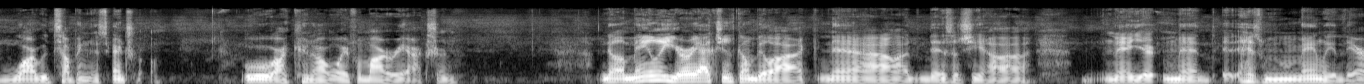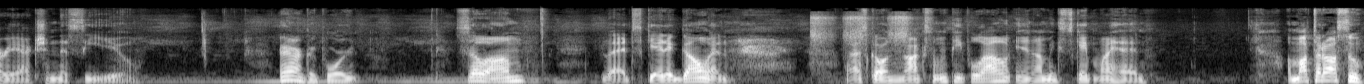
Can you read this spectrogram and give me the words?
why we're stopping this intro. Ooh, I cannot wait for my reaction. No, mainly your reaction is gonna be like, nah, this Uchiha. Man, you man, it has mainly their reaction to see you. Yeah, good point. So, um, let's get it going. Let's go knock some people out, and I'm escape my head. Amaterasu!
